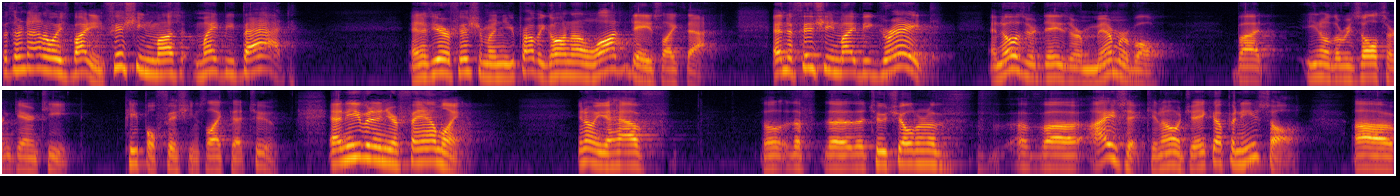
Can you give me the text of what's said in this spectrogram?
but they're not always biting. Fishing must, might be bad. And if you're a fisherman, you've probably gone on a lot of days like that. And the fishing might be great. And those are days that are memorable, but you know, the results aren't guaranteed. People fishing's like that too. And even in your family, you know, you have the, the, the, the two children of, of uh, Isaac, you know, Jacob and Esau, uh,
